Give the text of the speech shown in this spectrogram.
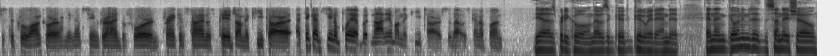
just a cool encore. I mean, I've seen Grind before and Frankenstein with Page on the guitar. I think I've seen him play it, but not him on the guitar. So that was kind of fun. Yeah, that was pretty cool. and That was a good good way to end it. And then going into the Sunday show,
